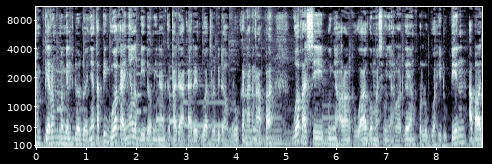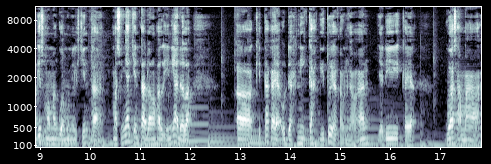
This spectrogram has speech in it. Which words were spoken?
hampir memilih dua-duanya, tapi gue kayaknya lebih dominan kepada karir gue terlebih dahulu. Karena kenapa? Gue pasti punya orang tua, gue masih punya keluarga yang perlu gue hidupin. Apalagi semama gue memilih cinta. Maksudnya cinta dalam hal ini adalah uh, kita kayak udah nikah gitu ya kawan-kawan. Jadi kayak gue sama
